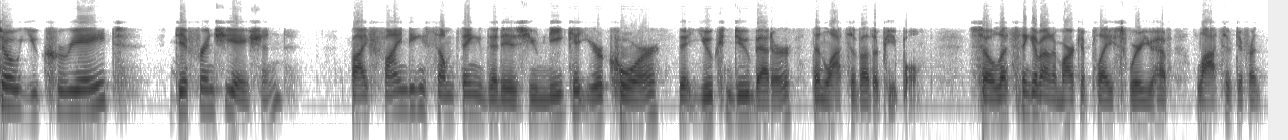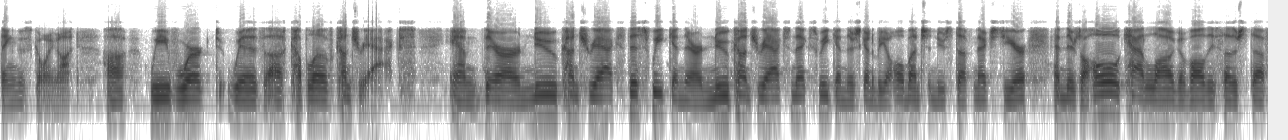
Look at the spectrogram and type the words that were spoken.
So you create differentiation by finding something that is unique at your core that you can do better than lots of other people. So let's think about a marketplace where you have lots of different things going on. Uh, we've worked with a couple of country acts, and there are new country acts this week, and there are new country acts next week, and there's going to be a whole bunch of new stuff next year, and there's a whole catalog of all this other stuff,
